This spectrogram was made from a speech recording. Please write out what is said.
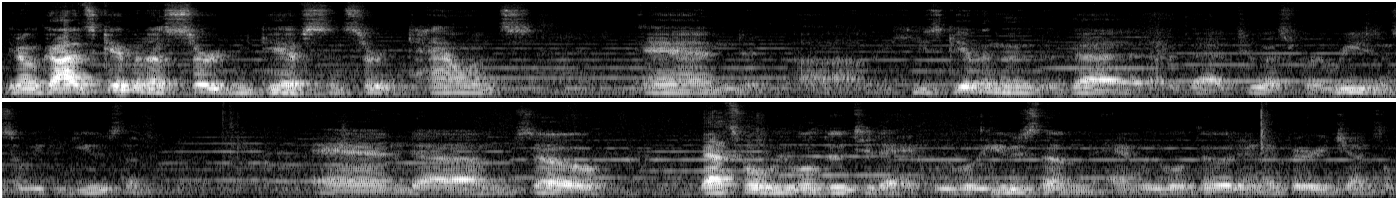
You know, God's given us certain gifts and certain talents, and uh, He's given the, that, that to us for a reason, so we could use them. And um, so that's what we will do today. We will use them, and we will do it in a very gentle,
